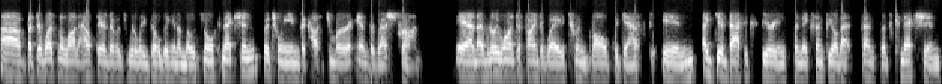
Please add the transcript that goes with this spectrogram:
Uh, but there wasn't a lot out there that was really building an emotional connection between the customer and the restaurant. And I really wanted to find a way to involve the guest in a give back experience that makes them feel that sense of connection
